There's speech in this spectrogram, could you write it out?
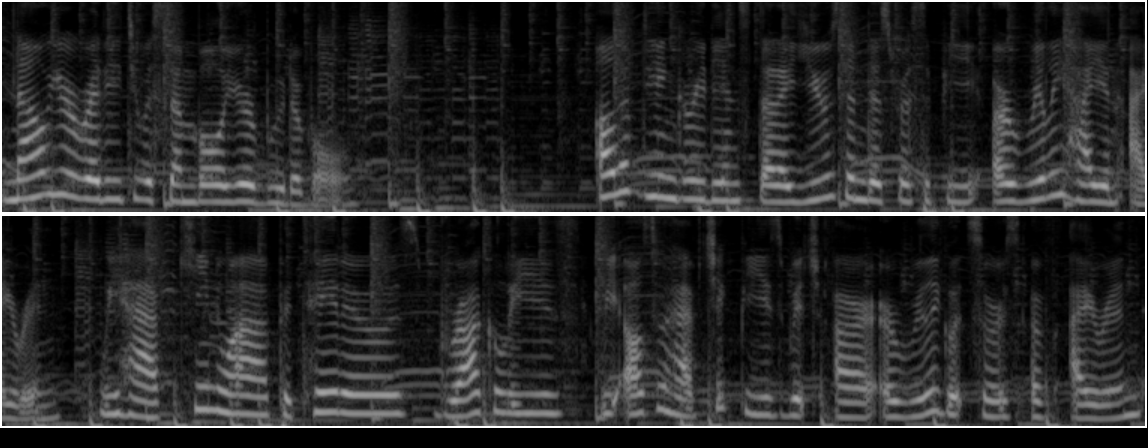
Now you're ready to assemble your Buddha bowl. All of the ingredients that I used in this recipe are really high in iron. We have quinoa, potatoes, broccolis. We also have chickpeas which are a really good source of iron.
